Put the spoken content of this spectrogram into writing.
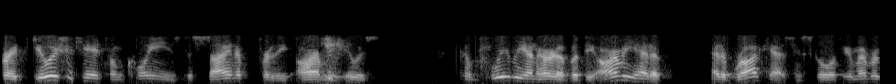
for a Jewish kid from Queens to sign up for the army, it was completely unheard of. But the army had a had a broadcasting school. If you remember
